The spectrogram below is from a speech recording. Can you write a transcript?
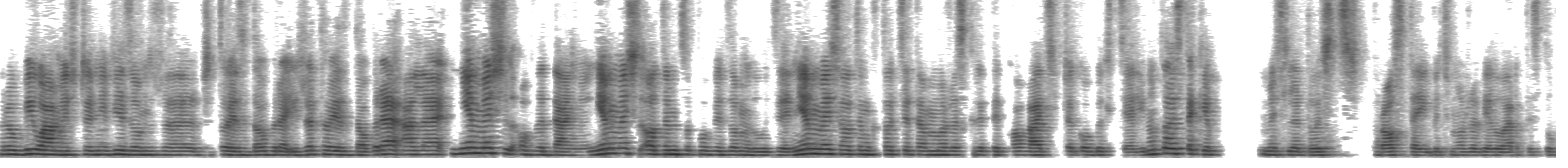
robiłam jeszcze nie wiedząc, że czy to jest dobre i że to jest dobre, ale nie myśl o wydaniu, nie myśl o tym, co powiedzą ludzie, nie myśl o tym, kto cię tam może skrytykować i czego by chcieli. No to jest takie, myślę, dość proste i być może wielu artystów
